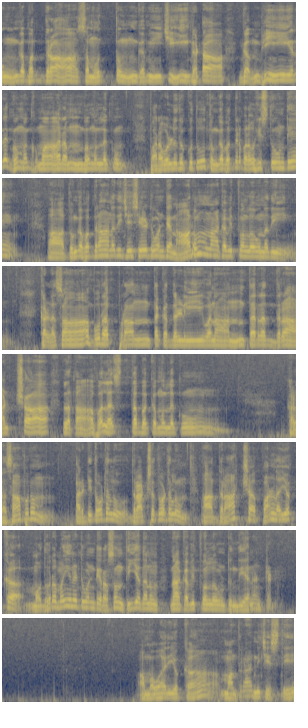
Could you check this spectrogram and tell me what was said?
తుంగభద్రా సముత్తుంగ ఘట గంభీర ఘుమ ఘుమారంభములకు పరవళ్ళు దొక్కుతూ తుంగభద్ర ప్రవహిస్తూ ఉంటే ఆ తుంగభద్ర నది చేసేటువంటి నాదం నా కవిత్వంలో ఉన్నది. కళసాపుర ప్రాంత కదళీవనాంతర ద్రాక్ష లతాఫలస్తబకములకు కళసాపురం అరటి తోటలు ద్రాక్ష తోటలు ఆ ద్రాక్ష పండ్ల యొక్క మధురమైనటువంటి రసం తీయదనం నా కవిత్వంలో ఉంటుంది అని అంటాడు. అమ్మవారి యొక్క మంత్రాన్ని చేస్తే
